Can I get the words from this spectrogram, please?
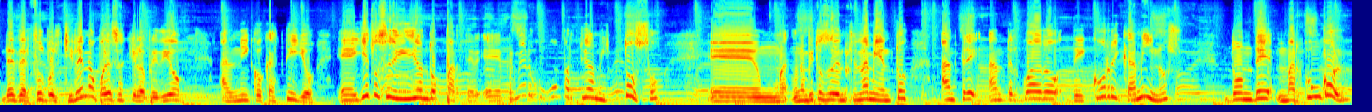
desde el fútbol chileno, por eso es que lo pidió al Nico Castillo. Eh, y esto se dividió en dos partes. Eh, primero jugó un partido amistoso, eh, un, amistoso de entrenamiento ante, ante el cuadro de Corre Caminos, donde marcó un gol,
